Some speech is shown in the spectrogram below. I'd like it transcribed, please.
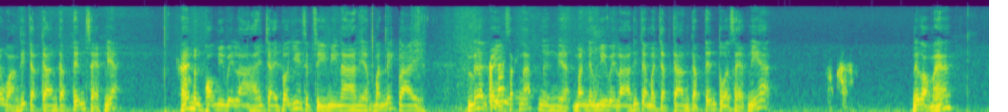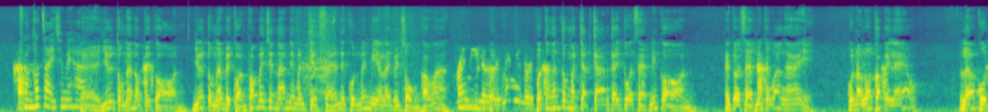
ระหว่างที่จัดการกับเต็นท์แสบเนี้ยให้มันพอมีเวลาหายใจ เพราะ 24 มีนาเนี่ยมันไม่ไกลเลื่อนไปอีกสักนัดหนึ่งเนี่ยมันยังมีเวลาที่จะมาจัดการกับเต็นท์ตัวแสบเนี้ยค่ะนึกออกไหม ค่ะ ฟังเข้าใจใช่ไหมคะเออยืดตรงนั้นออกไปก่อน ยืดตรงนั้นไปก่อนเพราะไม่เช่นนั้นเนี่ยมันเจ็ดแสนเนี่ยคุณไม่มีอะไรไปส่งเขาว่า ไม่มีเลยไม่มีเลยเพราะตรงค่ะนั้นต้องมาจัดการกับไอ้ตัวแสบนี้ก่อนไอ้ตัวแสบนี้ค่ะจะว่าไง คุณเอารถเขาไปแล้ว แล้วคุณ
